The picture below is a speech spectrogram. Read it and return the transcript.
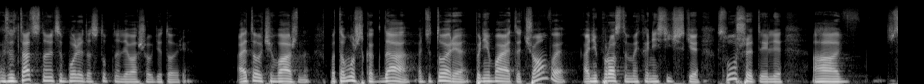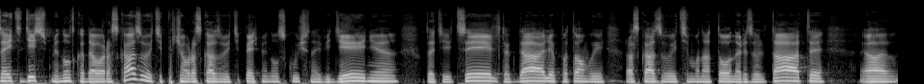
результат становится более доступным для вашей аудитории. А это очень важно, потому что когда аудитория понимает, о чем вы, а не просто механистически слушает или а, за эти 10 минут, когда вы рассказываете, причем рассказываете 5 минут скучное видение, вот эти цель и так далее, потом вы рассказываете монотонно результаты, э,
